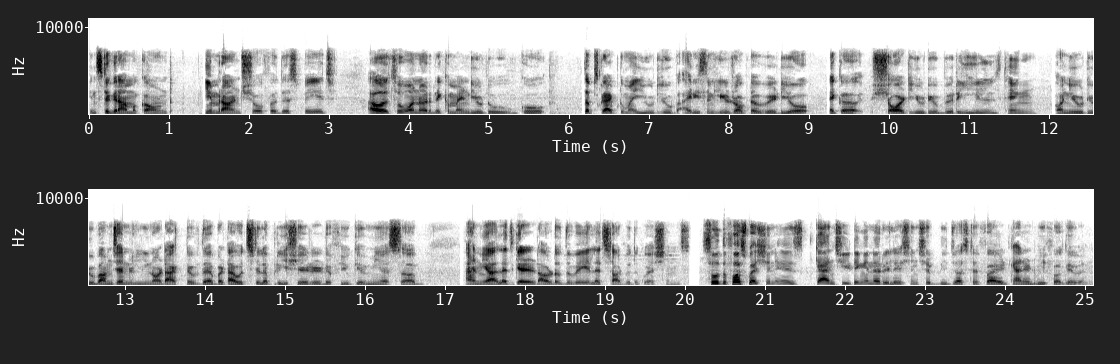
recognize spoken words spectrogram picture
Instagram account, Imran Show, for this page. I also want to recommend you to go subscribe to my YouTube. I recently dropped a video, like a short YouTube reel thing on YouTube. I'm generally not active there, but I would still appreciate it if you give me a sub. And yeah, let's get it out of the way. Let's start with the questions. So, the first question is Can cheating in a relationship be justified? Can it be forgiven?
